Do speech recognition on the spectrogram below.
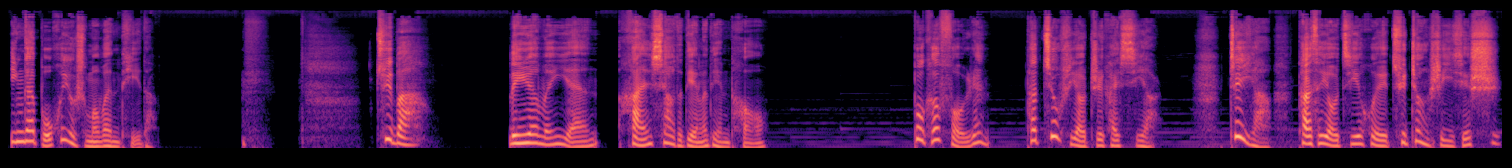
应该不会有什么问题的。去吧。林渊闻言，含笑的点了点头。不可否认，他就是要支开希儿，这样他才有机会去正视一些事。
